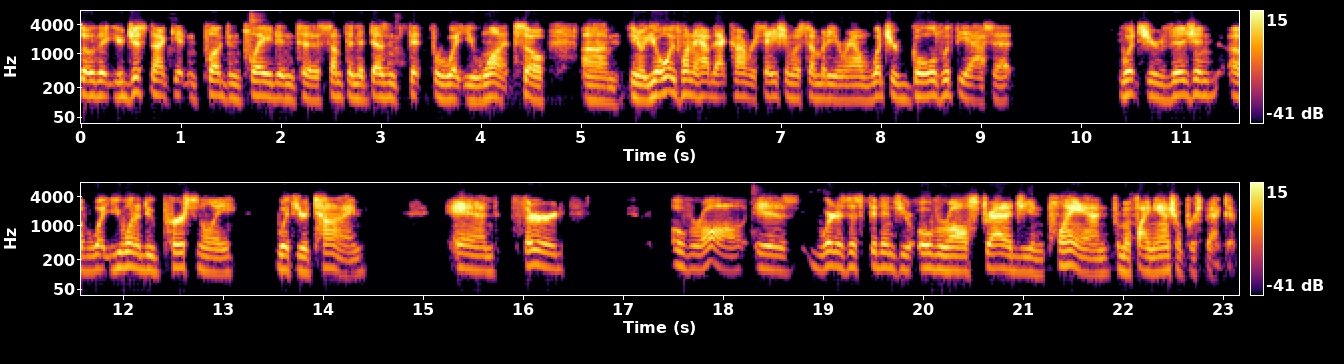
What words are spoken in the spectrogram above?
so that you're just not getting plugged and played into something that doesn't fit for what you want. So, um, you know, you always want to have that conversation with somebody around what's your goals with the asset, what's your vision of what you want to do personally with your time. And third, overall is where does this fit into your overall strategy and plan from a financial perspective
